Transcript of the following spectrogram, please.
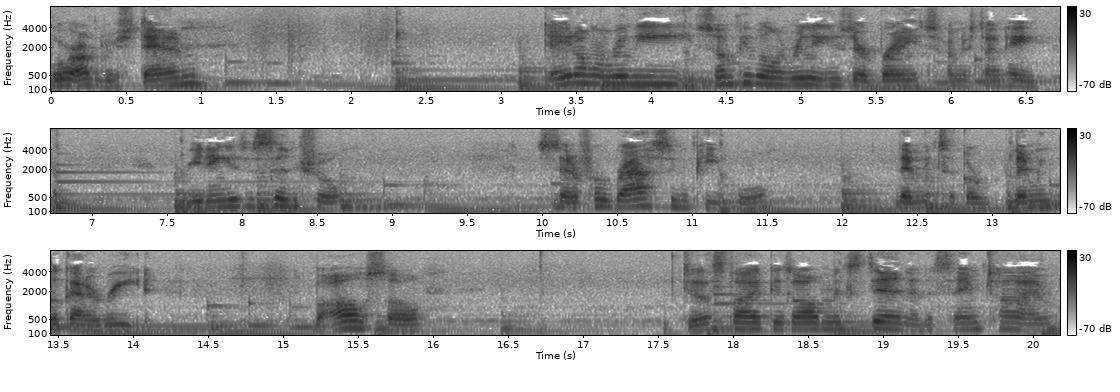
or understand, they don't really. Some people don't really use their brains to understand. Hey, reading is essential. Instead of harassing people, let me take a let me look at a read. But also, just like it's all mixed in at the same time,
